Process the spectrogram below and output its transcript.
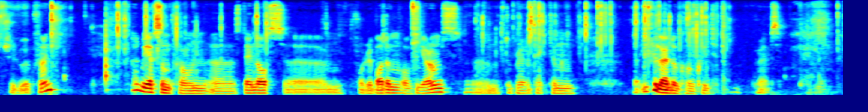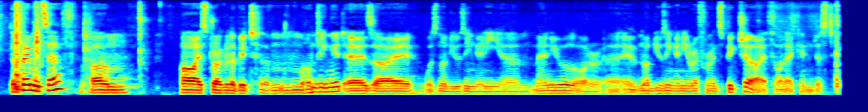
should work fine. And we have some phone uh, standoffs um, for the bottom of the arms um, to protect them uh, if you land on concrete, perhaps. The frame itself, um, I struggled a bit um, mounting it as I was not using any um, manual or uh, not using any reference picture. I thought I can just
